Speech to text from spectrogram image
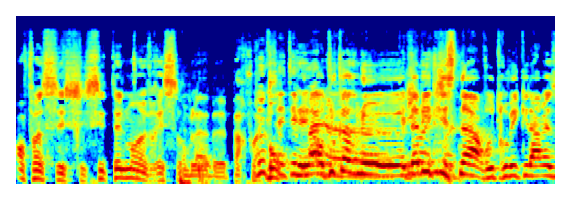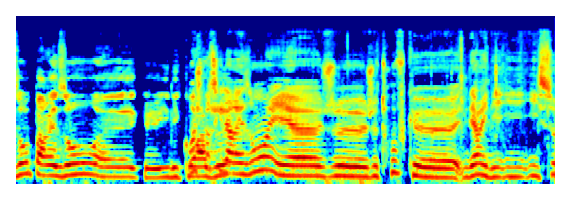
Enfin, c'est- tellement invraisemblable euh, parfois. Donc, Bon, en tout cas, euh, le, David ouais. Lisnard, vous trouvez qu'il a raison, pas raison, euh, qu'il est Moi, je courageux pense qu'il a raison et euh, je, je trouve que, d'ailleurs, il, est- il, il se,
